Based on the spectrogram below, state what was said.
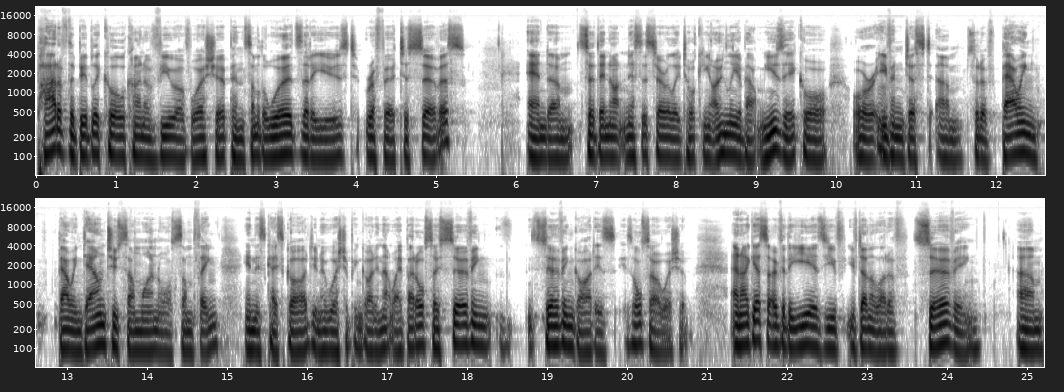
part of the biblical kind of view of worship, and some of the words that are used refer to service, and um, so they're not necessarily talking only about music or or even just um, sort of bowing bowing down to someone or something in this case god you know worshiping god in that way but also serving serving god is is also a worship. And i guess over the years you've you've done a lot of serving um,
